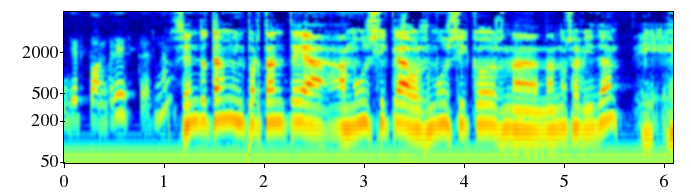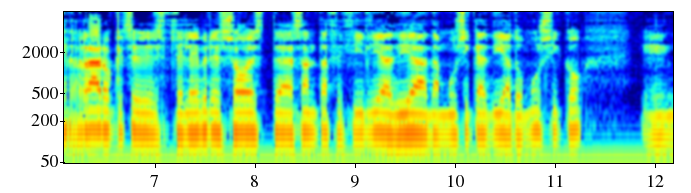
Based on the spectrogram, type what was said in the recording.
lles pon tristes, non? Sendo tan importante a, a música, os músicos na, na nosa vida, é, é raro que se celebre só esta Santa Cecilia, Día da Música, Día do Músico, eh,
